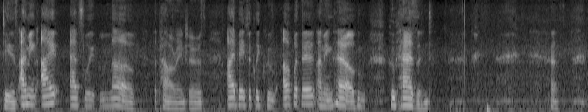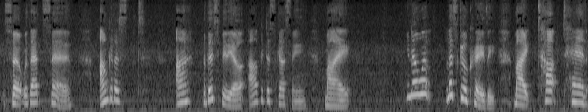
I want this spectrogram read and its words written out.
Ideas. I mean, I absolutely love the Power Rangers. I basically grew up with it. I mean, hell, who who hasn't? So, with that said, I'm gonna, st- uh, for this video, I'll be discussing my, you know what? Let's go crazy. My top 10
